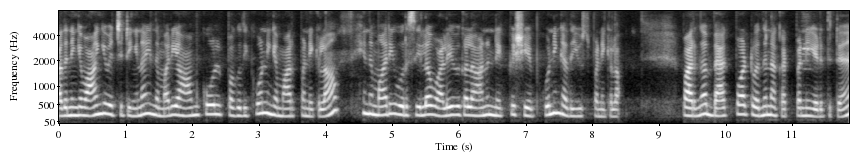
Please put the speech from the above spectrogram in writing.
அதை நீங்கள் வாங்கி வச்சிட்டிங்கன்னா இந்த மாதிரி ஆம்கோல் பகுதிக்கும் நீங்கள் மார்க் பண்ணிக்கலாம். இந்த மாதிரி ஒரு சில வளைவுகளான நெக்கு ஷேப்புக்கும் நீங்கள் அதை யூஸ் பண்ணிக்கலாம். பாருங்கள் பேக் பார்ட் வந்து நான் கட் பண்ணி எடுத்துட்டேன்.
